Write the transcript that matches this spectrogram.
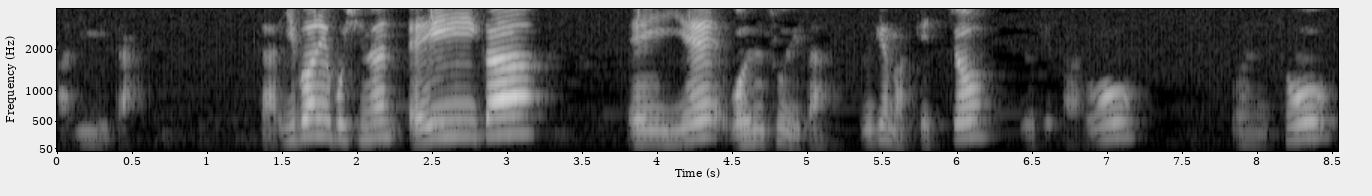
아닙니다. 자, 이번에 보시면 A가 A의 원소이다. 이게 맞겠죠? 이게 바로 원소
